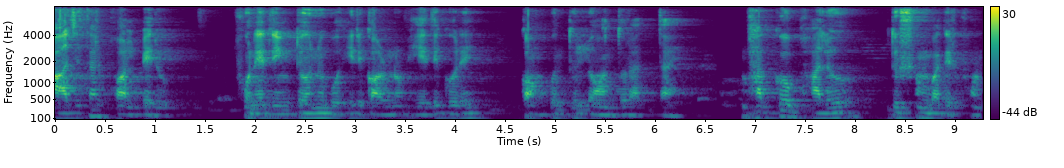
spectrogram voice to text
আজ তার ফল পেরুক। ফোনের রিংটোন বহির কর্ণ ভেদ করে কম্পন তুলল অন্তরাত্মায়। ভাগ্য ভালো দুঃসংবাদের ফোন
